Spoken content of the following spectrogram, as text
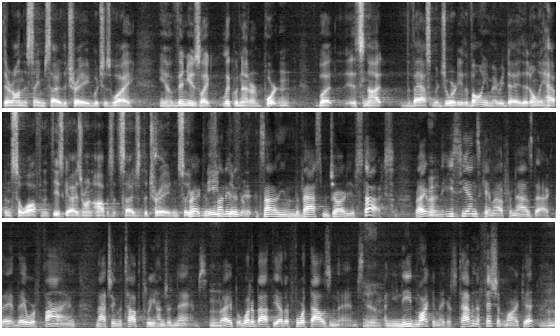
they're on the same side of the trade, which is why you know, venues like Liquidnet are important, but it's not the vast majority of the volume every day. That only happens so often that these guys are on opposite sides of the trade. And so Correct. you need it's not, even, it's not even the vast majority of stocks, right? right? When the ECNs came out for NASDAQ, they, they were fine matching the top 300 names, mm-hmm. right? But what about the other 4,000 names? Yeah. And you need market makers. To have an efficient market, mm-hmm.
